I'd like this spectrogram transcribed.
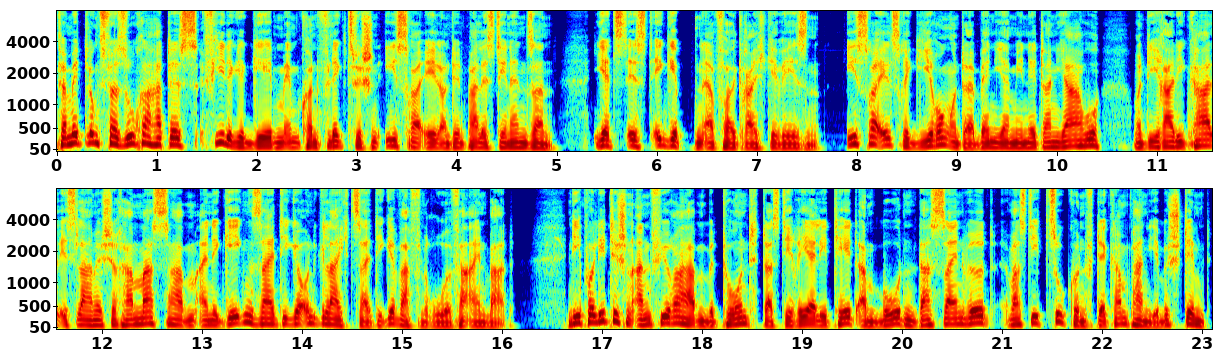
Vermittlungsversuche hat es viele gegeben im Konflikt zwischen Israel und den Palästinensern. Jetzt ist Ägypten erfolgreich gewesen. Israels Regierung unter Benjamin Netanyahu und die radikal-islamische Hamas haben eine gegenseitige und gleichzeitige Waffenruhe vereinbart. Die politischen Anführer haben betont, dass die Realität am Boden das sein wird, was die Zukunft der Kampagne bestimmt,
